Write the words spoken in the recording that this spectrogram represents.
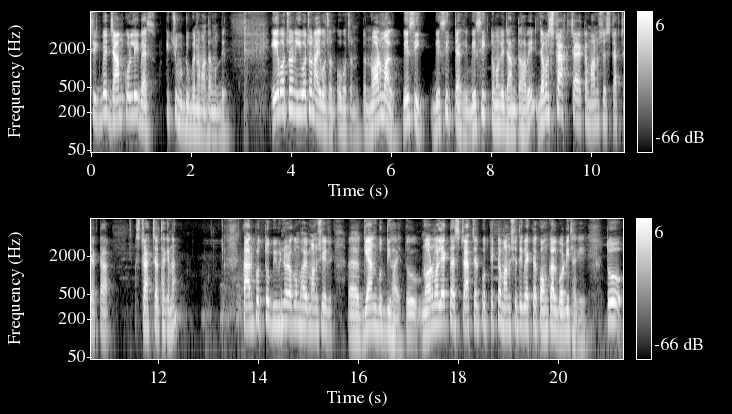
শিখবে জাম করলেই ব্যাস, কিচ্ছু ঢুকবে না মাথার মধ্যে। এ বচন, ই বচন, আই বচন, ও বচন। তো নর্মাল বেসিক বেসিকটা কি? বেসিক তোমাকে জানতে হবে। যেমন স্ট্রাকচার একটা মানুষের স্ট্রাকচার একটা স্ট্রাকচার থাকে না? তারপর তো বিভিন্ন রকমভাবে মানুষের জ্ঞান বুদ্ধি হয়। তো নর্মালি একটা স্ট্রাকচার প্রত্যেকটা মানুষের দেখবে একটা কঙ্কাল বডি থাকে। তো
